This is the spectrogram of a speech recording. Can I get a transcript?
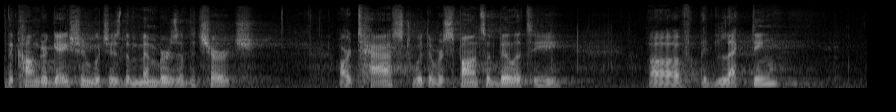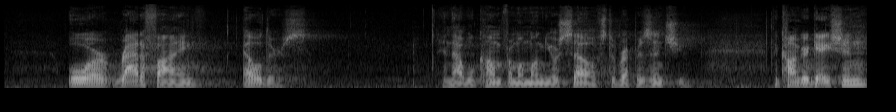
the congregation, which is the members of the church, are tasked with the responsibility of electing or ratifying elders and that will come from among yourselves to represent you. The congregation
